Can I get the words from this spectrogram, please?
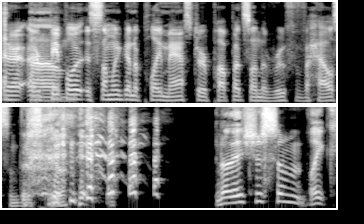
are Um, people? Is someone going to play master puppets on the roof of a house in this? no, there's just some like.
